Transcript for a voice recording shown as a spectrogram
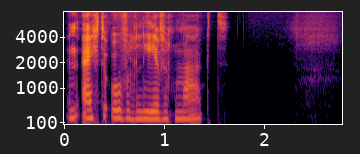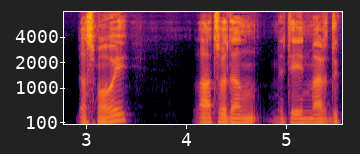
een echte overlever maakt. Dat is mooi. Laten we dan meteen maar de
